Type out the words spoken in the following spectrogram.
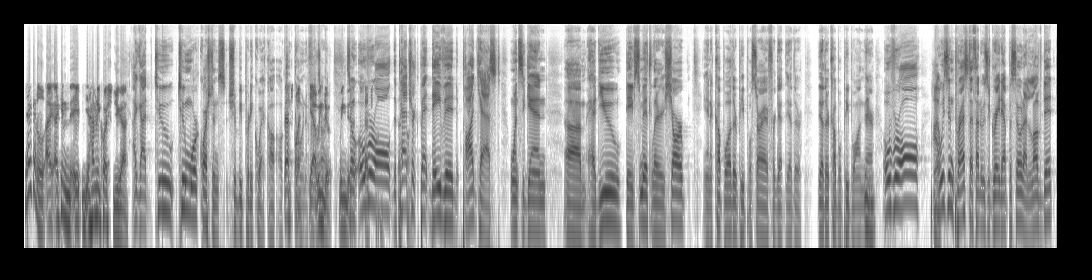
Yeah, I got. A, I, I can. It, how many questions you got? I got two. Two more questions. Should be pretty quick. I'll, I'll keep going. yeah, we can, do it. we can do it. so it. overall, the Patrick Bet David podcast once again um, had you, Dave Smith, Larry Sharpe, and a couple other people. Sorry, I forget the other the other couple people on there. Mm-hmm. Overall, yep. I was impressed. I thought it was a great episode. I loved it.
